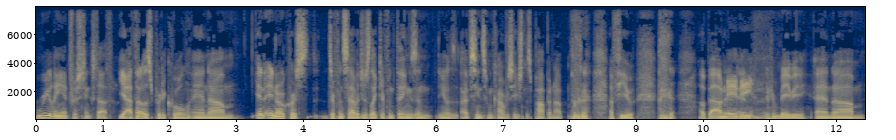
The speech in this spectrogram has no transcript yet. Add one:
Really interesting stuff. Yeah, I thought it was pretty cool, and um, and you know, of course, different savages like different things, and you know, I've seen some conversations popping up, a few about Maybe. it, and, maybe, and um,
